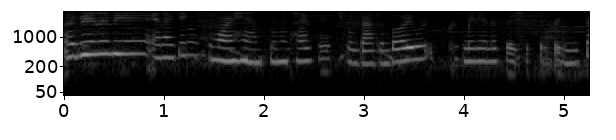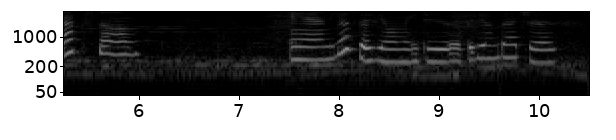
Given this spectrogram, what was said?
My vanity, and I'm getting some more hand sanitizers from Bath and Body Works because my nana says she's gonna bring me back some. And yes, if you want me to do a video on that, just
